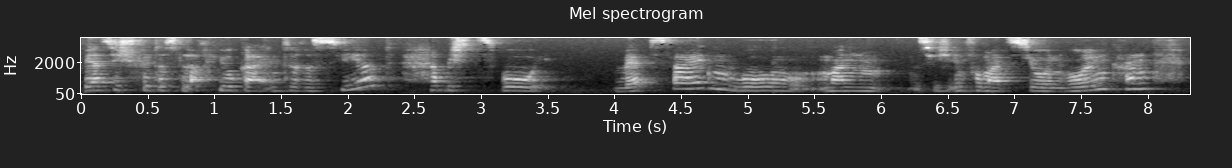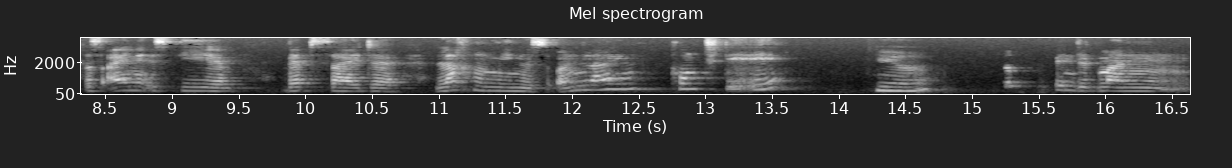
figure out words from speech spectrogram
wer sich für das Lach-Yoga interessiert, habe ich zwei Webseiten, wo man sich Informationen holen kann. Das eine ist die Webseite lachen-online.de. Ja. Dort findet man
